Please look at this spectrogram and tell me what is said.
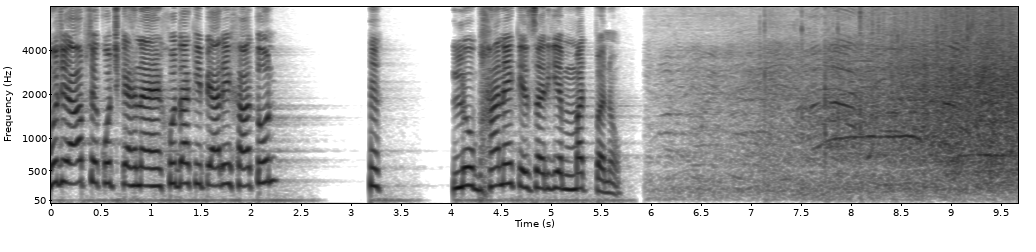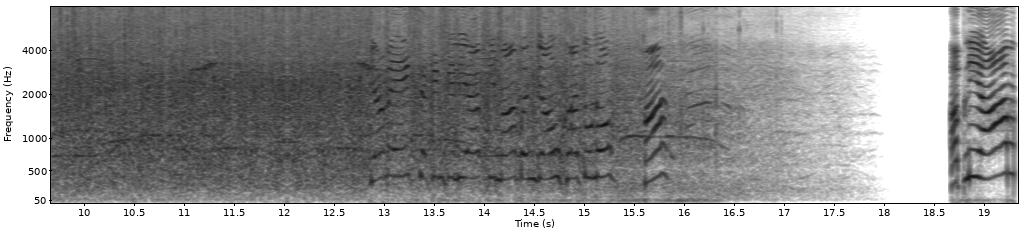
मुझे आपसे कुछ कहना है, खुदा की प्यारी खातून। लुभाने के ज़रिए मत बनो। क्या मैं एक सेकंड के लिए आपकी माँ बन जाऊँ, खातूनों? हाँ? अपनी आम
